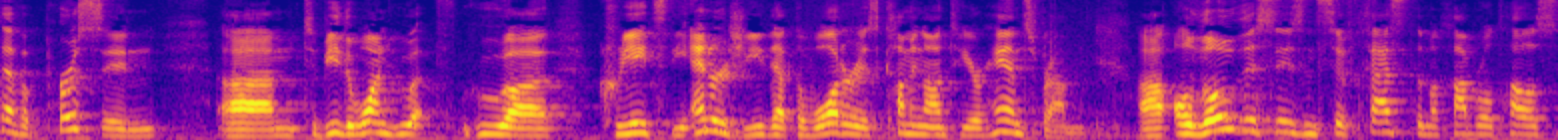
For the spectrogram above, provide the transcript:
have a person um, to be the one who, who uh, creates the energy that the water is coming onto your hands from. Uh, although this is in Sivches, the Machaber will tell us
